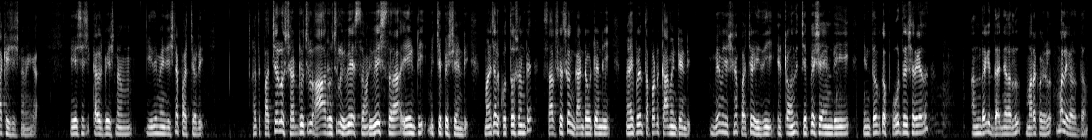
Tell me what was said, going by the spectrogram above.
ఆకేసేసినాం ఇంకా. వేసేసి కలిపేసినాం ఇది మేము చేసిన పచ్చడి. అయితే పచ్చళ్ళు షడ్ రుచులు ఆరు రుచులు ఇవే ఇస్తాం. ఇవే ఇస్తారా? ఏంటి? మీరు చెప్పేసేయండి మన చాలా కొత్త వస్తూ ఉంటే సబ్స్క్రైబ్ చేసుకొని గంట కొట్టండి మీ అభిప్రాయం తప్పకుండా కామెంట్ చేయండి. మేము చేసిన పచ్చడి ఇది. ఎట్లా ఉంది? చెప్పేసేయండి ఇంత పూర్తి చేశారు కదా? అందరికీ ధన్యవాదాలు. మరొక మళ్ళీ కలుద్దాం.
